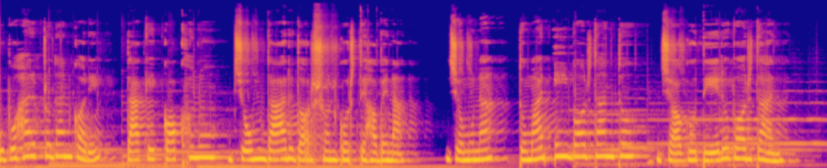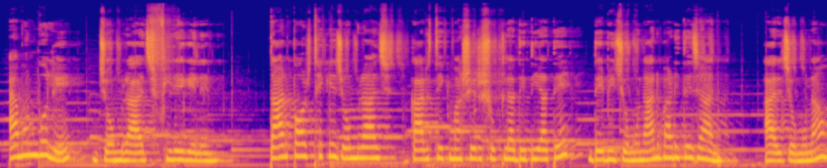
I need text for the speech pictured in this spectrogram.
উপহার প্রদান করে, তাকে কখনো জমদার দর্শন করতে হবে না। যমুনা, তোমার এই বরদান তো জগতেরও বরদান। এমন বলে যমরাজ ফিরে গেলেন। তারপর থেকে যমরাজ কার্তিক মাসের শুক্লা দ্বিতীয়াতে দেবী যমুনার বাড়িতে যান। আর যমুনাও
